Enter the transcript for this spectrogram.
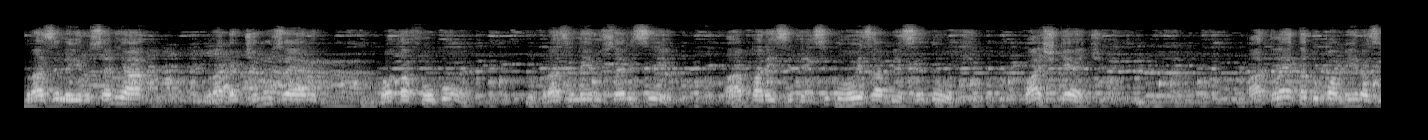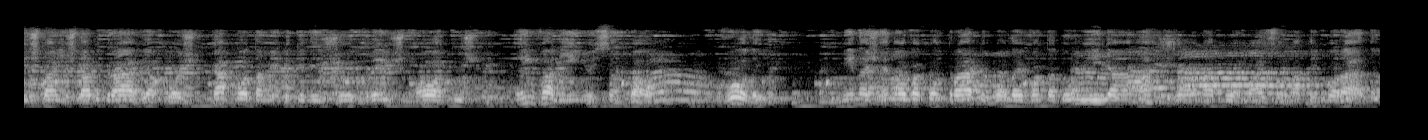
Brasileiro Série A, Bragantino 0, Botafogo 1. Brasileiro Série C, Aparecidense 2, ABC 2. Basquete, Atleta do Palmeiras está em estado grave após capotamento que deixou três mortos em Valinhos, São Paulo. Vôlei. Minas renova contrato com o levantador William Arjona por mais uma temporada.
